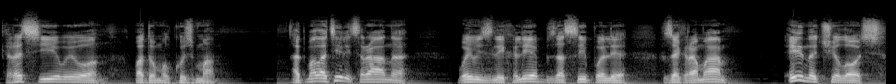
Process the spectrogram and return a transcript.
«Красивый он», — подумал Кузьма. Отмолотились рано, вывезли хлеб, засыпали в закрома, и началось.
